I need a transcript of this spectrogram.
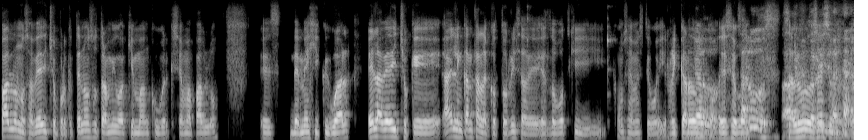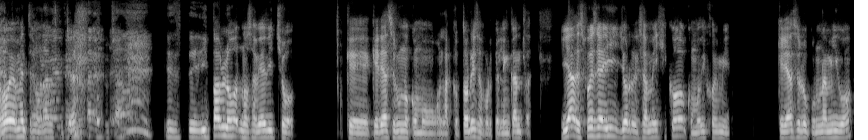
Pablo nos había dicho, porque tenemos otro amigo aquí en Vancouver que se llama Pablo, es de México igual, él había dicho que a él le encanta la cotorriza de Slobotsky, ¿cómo se llama este güey? Ricardo, Ricardo, ese güey. saludos. Saludos a eso, obviamente nos van a escuchar. Este, y Pablo nos había dicho que quería hacer uno como la cotorriza porque le encanta. Y ya después de ahí yo regresé a México, como dijo Emi, quería hacerlo con un amigo.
